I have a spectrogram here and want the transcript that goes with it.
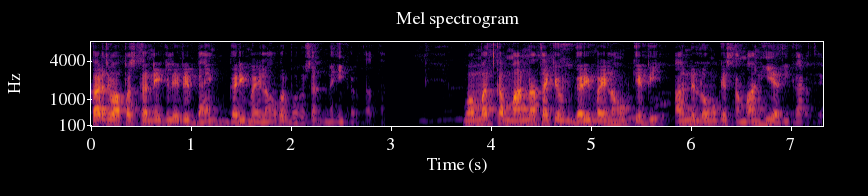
कर्ज वापस करने के लिए भी बैंक गरीब महिलाओं पर भरोसा नहीं करता था। मोहम्मद का मानना था कि उन गरीब महिलाओं के भी अन्य लोगों के समान ही अधिकार थे।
